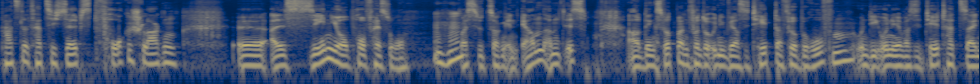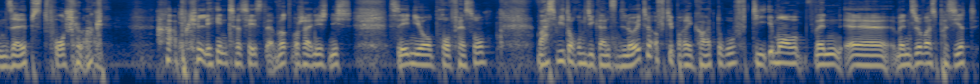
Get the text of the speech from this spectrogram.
Patzelt hat sich selbst vorgeschlagen äh, als Seniorprofessor, was sozusagen ein Ehrenamt ist. Allerdings wird man von der Universität dafür berufen und die Universität hat seinen Selbstvorschlag abgelehnt. Das heißt, er wird wahrscheinlich nicht Seniorprofessor, was wiederum die ganzen Leute auf die Barrikaden ruft, die immer, wenn, äh, wenn sowas passiert,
